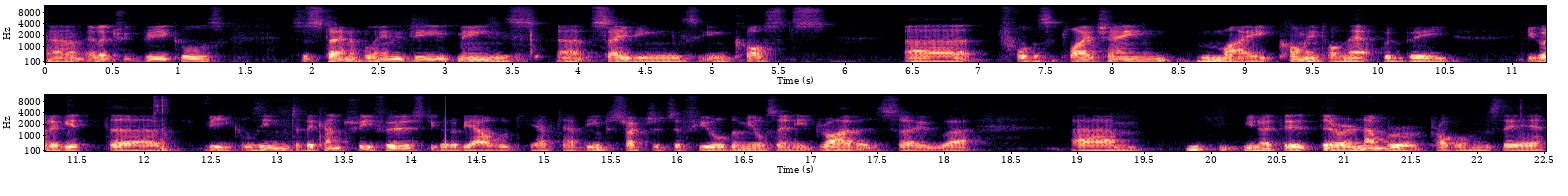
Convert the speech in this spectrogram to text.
um, electric vehicles? Sustainable energy means uh, savings in costs uh, for the supply chain. My comment on that would be you've got to get the vehicles into the country first. You've got to be able, you have to have the infrastructure to fuel them. You also need drivers. So, uh, um, you know, there, there are a number of problems there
